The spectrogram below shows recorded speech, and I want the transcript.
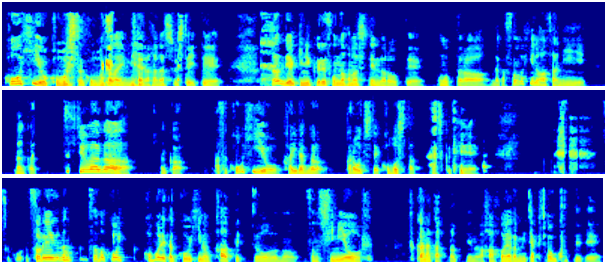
コーヒーをこぼしたこぼさないみたいな話をしていて、なんで焼肉でそんな話してんだろう？って思ったら、なんかその日の朝に、なんか父親が、なんか朝コーヒーを階段から、から落ちてこぼしたらしくて、そこ、それの、そのこいこぼれたコーヒーのカーペットのそのシミをふ拭かなかったっていうのが母親がめちゃくちゃ怒ってて、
